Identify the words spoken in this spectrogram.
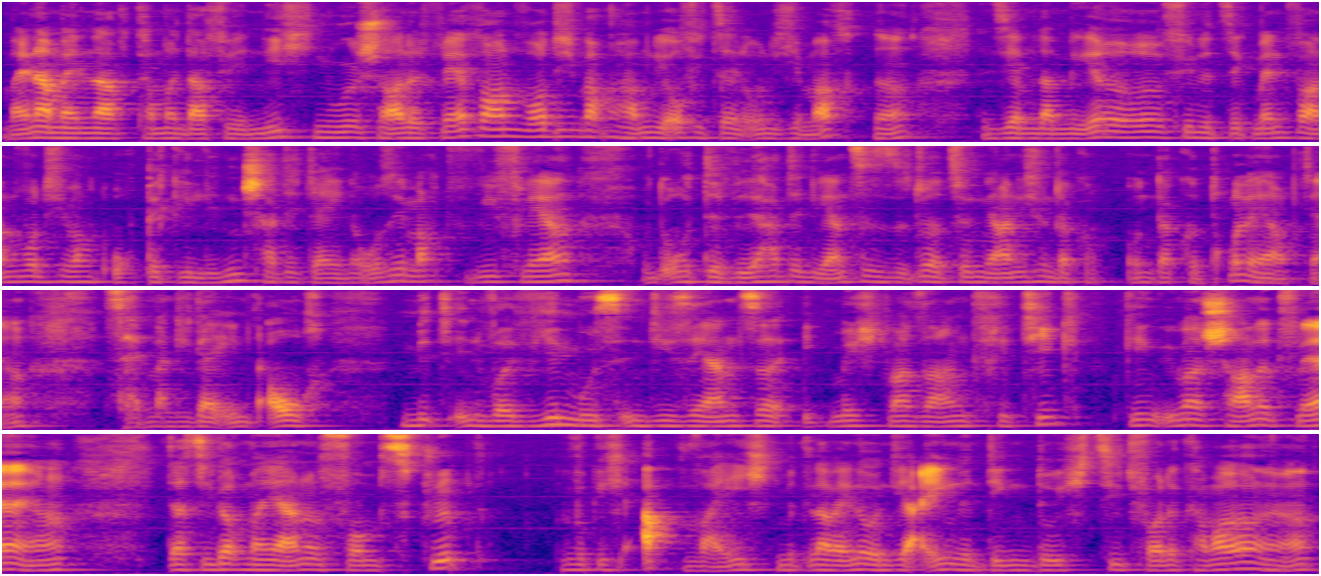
meiner Meinung nach kann man dafür nicht nur Charlotte Flair verantwortlich machen, haben die offiziell auch nicht gemacht, ne? Denn sie haben da mehrere für das Segment verantwortlich gemacht. Auch Becky Lynch hatte ja genauso gemacht wie Flair und auch Deville hatte die ganze Situation gar nicht unter, unter Kontrolle gehabt, ja. Deshalb man die da eben auch mit involvieren muss in diese ganze, ich möchte mal sagen, Kritik gegenüber Charlotte Flair, ja, dass sie doch mal gerne vom Skript wirklich abweicht mittlerweile und ihr eigene Ding durchzieht vor der Kamera, ja,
